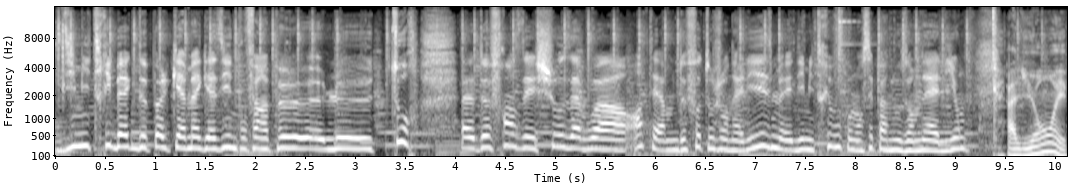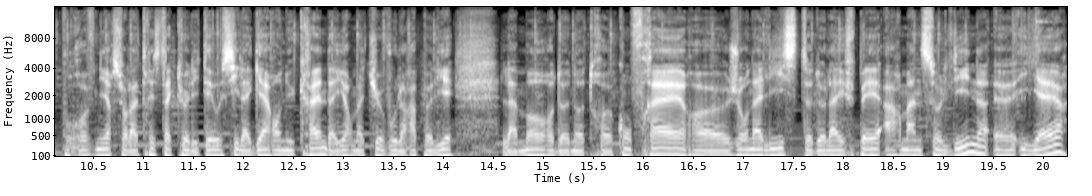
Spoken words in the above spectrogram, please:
Dimitri Beck de Polka Magazine pour faire un peu le tour euh, de France des choses à voir en termes de photojournalisme. Et Dimitri, vous commencez par nous emmener à Lyon. À Lyon, et pour revenir sur la triste actualité aussi, la guerre en Ukraine. D'ailleurs, Mathieu, vous le rappeliez, la mort de notre confrère euh, journaliste de l'AFP, Arman Soldin, euh, hier.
